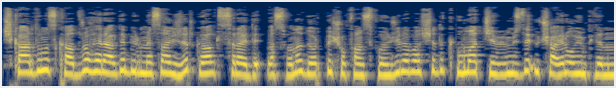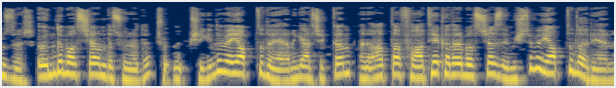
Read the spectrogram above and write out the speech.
çıkardığımız kadro herhalde bir mesajdır. Galatasaray deplasmana 4-5 ofansif oyuncuyla başladık. Bu maç cebimizde 3 ayrı oyun planımız var. Önde basacağını da söyledi. Çok net bir şekilde ve yaptı da yani gerçekten. Hani hatta hatta Fatih'e kadar basacağız demişti ve yaptılar yani.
